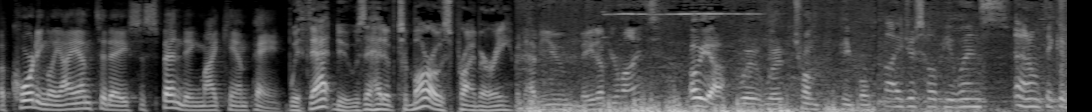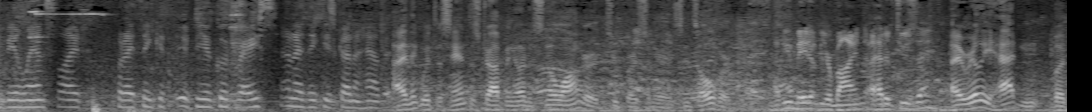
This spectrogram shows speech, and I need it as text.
Accordingly, I am today suspending my campaign. With that news ahead of tomorrow's primary, have you made up your mind? Oh yeah, we're, we're Trump people. I just hope he wins. I don't think it'd be a landslide, but I think it'd be a good race, and I think he's going to have it. I think with DeSantis dropping out, it's no longer a two-person race. It's over. Have you made up your mind ahead of Tuesday? I really hadn't, but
